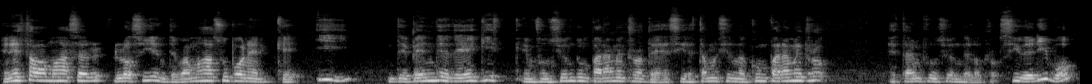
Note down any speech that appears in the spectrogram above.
En esta vamos a hacer lo siguiente, vamos a suponer que y depende de x en función de un parámetro t, es decir, estamos diciendo que un parámetro está en función del otro. Si derivo,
